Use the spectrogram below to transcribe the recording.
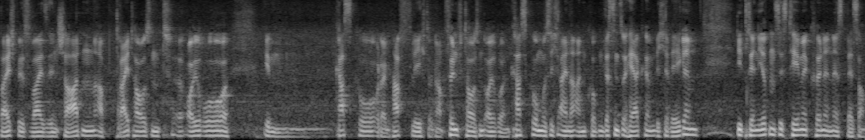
beispielsweise den Schaden ab 3000 Euro im Casco oder im Haftpflicht oder ab 5000 Euro im Casco muss sich einer angucken. Das sind so herkömmliche Regeln. Die trainierten Systeme können es besser.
